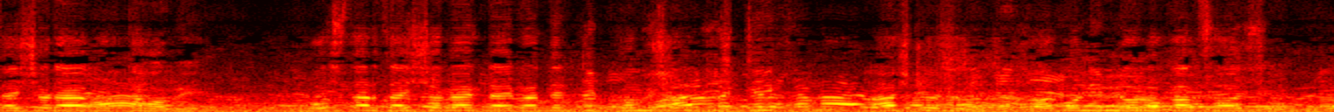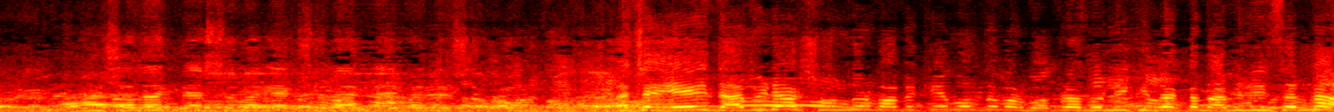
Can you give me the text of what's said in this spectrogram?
চারশো টাকা করতে হবে। বস্তার চারশো ব্যাগ ড্রাইভারদের টিপ কমিশন ডিস্ট্রিক্ট আটশোশো সর্বনিম্ন লোকাল ছয়শো। দুশো ব্যাগ দেড়শো ব্যাগ একশো ব্যাগ ড্রাইভারদের সকল আচ্ছা এই দাবিটা সুন্দরভাবে কে বলতে পারব? আপনারা তো লিখিত একটা দাবি দিয়েছেন না?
